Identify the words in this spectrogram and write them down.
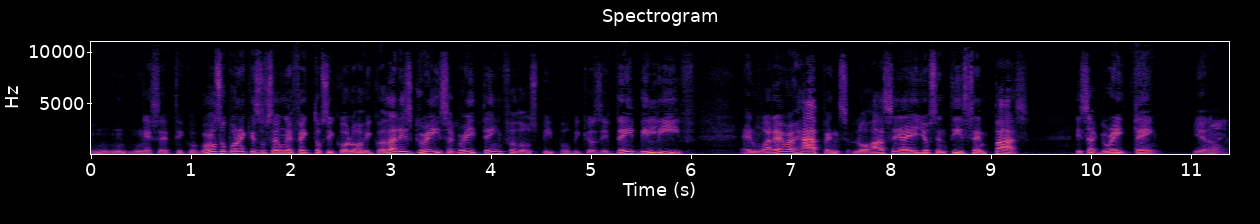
un, un escéptico. Vamos a suponer que eso sea un efecto psicológico. That is great. It's a great thing for those people because if they believe and whatever happens, los hace a ellos sentirse en paz, it's a great thing. You know, Right.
